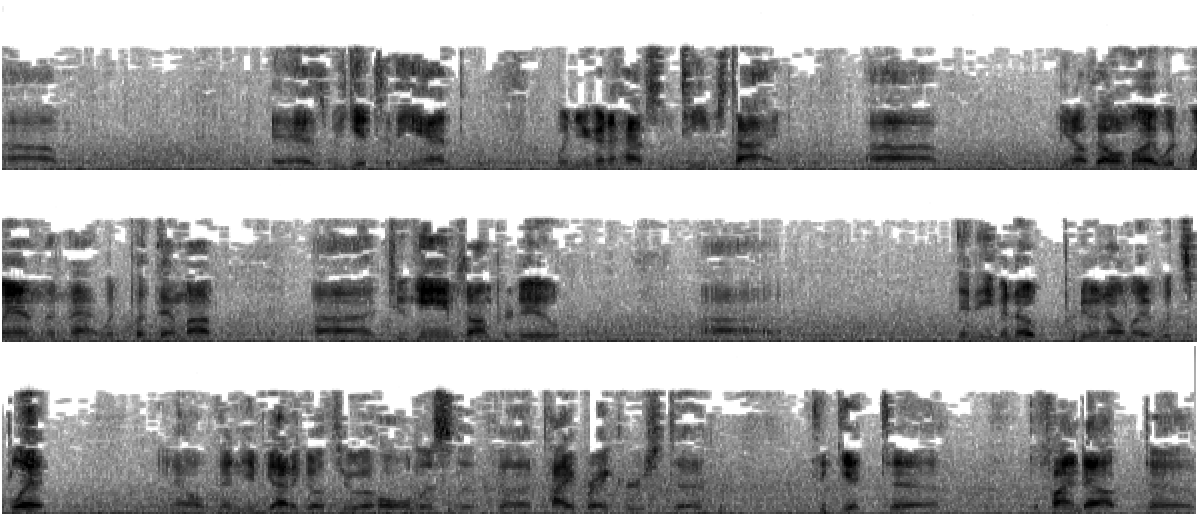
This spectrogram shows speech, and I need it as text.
um, as we get to the end when you're going to have some teams tied. Uh, you know, if Illinois would win, then that would put them up uh, two games on Purdue. Uh, and even though Purdue and Illinois would split, you know, then you've got to go through a whole list of uh, tiebreakers to to get to to find out, uh,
